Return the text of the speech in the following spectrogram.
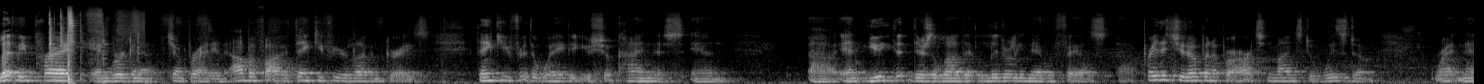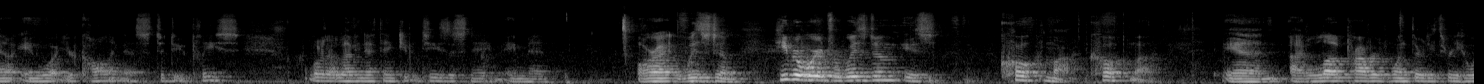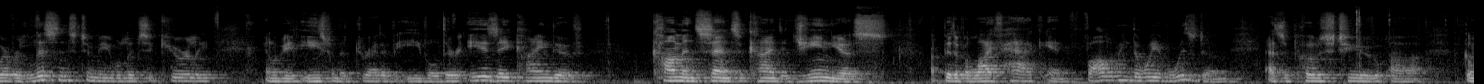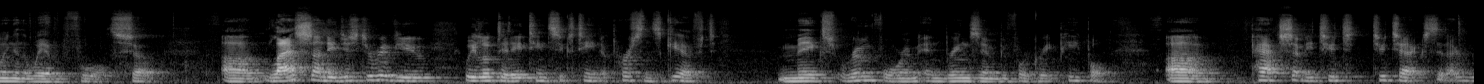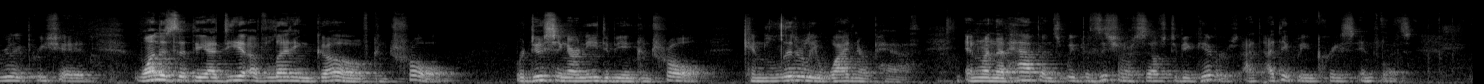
Let me pray, and we're going to jump right in. Abba, Father, thank you for your love and grace. Thank you for the way that you show kindness and uh, and you, th- there's a love that literally never fails. Uh, pray that you'd open up our hearts and minds to wisdom right now in what you're calling us to do. Please, Lord, I love you and I thank you in Jesus' name. Amen. All right, wisdom. Hebrew word for wisdom is kokma, kokma. And I love Proverbs 133 whoever listens to me will live securely and will be at ease from the dread of evil. There is a kind of common sense, a kind of genius, a bit of a life hack in following the way of wisdom as opposed to uh, going in the way of a fool. So, uh, last Sunday, just to review, we looked at 1816 a person's gift makes room for him and brings him before great people. Uh, Pat sent me two, two texts that I really appreciated. One is that the idea of letting go of control reducing our need to be in control can literally widen our path. And when that happens, we position ourselves to be givers. I, I think we increase influence.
